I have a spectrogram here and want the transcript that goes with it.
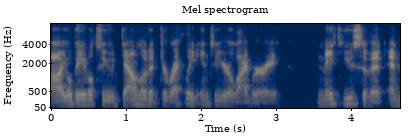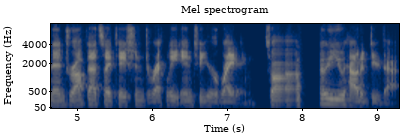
uh, you'll be able to download it directly into your library, make use of it, and then drop that citation directly into your writing. So I'll show you how to do that.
